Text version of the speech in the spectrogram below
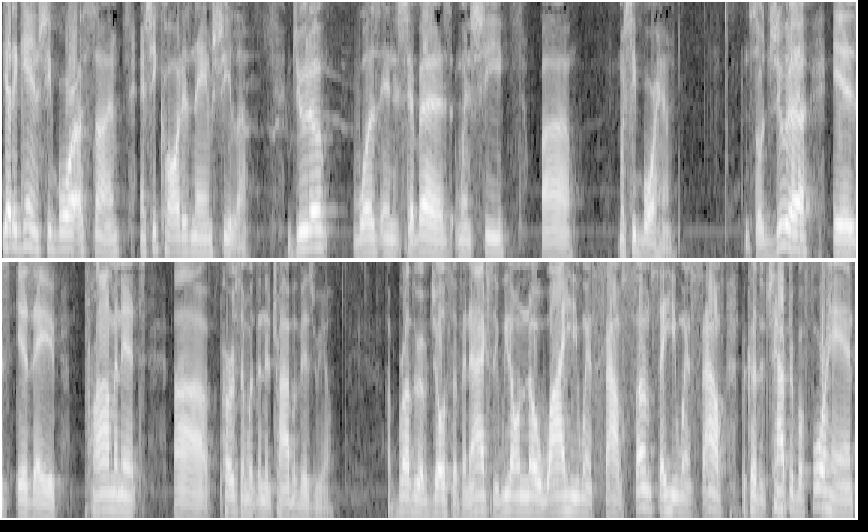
Yet again she bore a son, and she called his name Shelah. Judah was in Shebez when she uh, when she bore him. And so Judah is is a prominent uh, person within the tribe of Israel, a brother of Joseph. And actually, we don't know why he went south. Some say he went south because the chapter beforehand,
